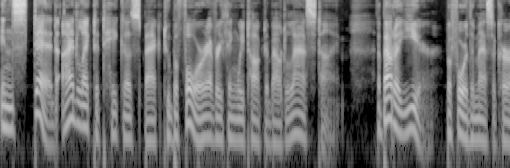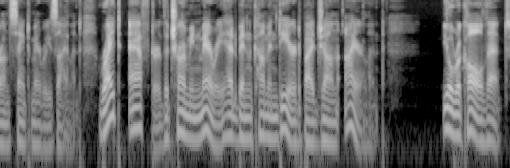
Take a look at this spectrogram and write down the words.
Instead, I'd like to take us back to before everything we talked about last time, about a year before the massacre on St. Mary's Island, right after the Charming Mary had been commandeered by John Ireland. You'll recall that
